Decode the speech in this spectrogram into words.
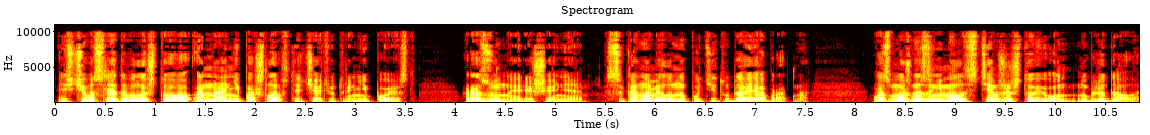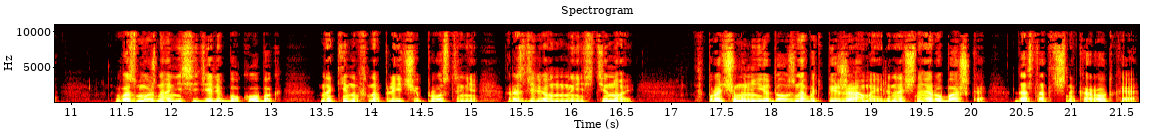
из чего следовало, что она не пошла встречать утренний поезд. Разумное решение. Сэкономила на пути туда и обратно. Возможно, занималась тем же, что и он, наблюдала. Возможно, они сидели бок о бок, накинув на плечи простыни, разделенные стеной. Впрочем, у нее должна быть пижама или ночная рубашка, достаточно короткая,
